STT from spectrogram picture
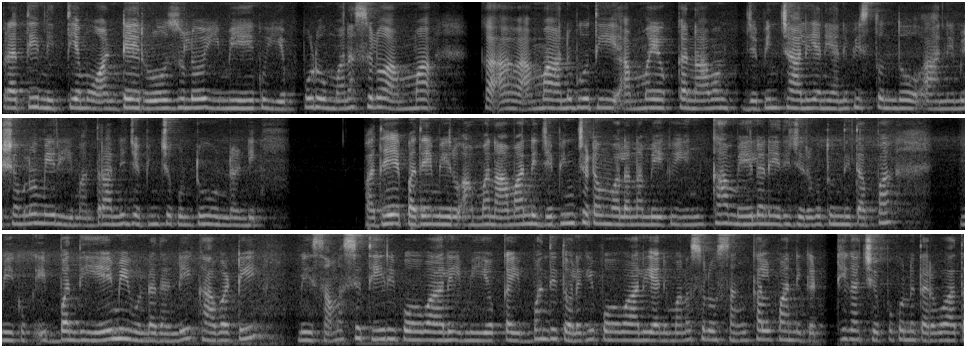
ప్రతి నిత్యము అంటే రోజులో మీకు ఎప్పుడు మనసులో అమ్మ అమ్మ అనుభూతి అమ్మ యొక్క నామం జపించాలి అని అనిపిస్తుందో ఆ నిమిషంలో మీరు ఈ మంత్రాన్ని జపించుకుంటూ ఉండండి. పదే పదే మీరు అమ్మ నామాన్ని జపించటం వలన మీకు ఇంకా మేలు అనేది జరుగుతుంది తప్ప మీకు ఇబ్బంది ఏమీ ఉండదండి. కాబట్టి మీ సమస్య తీరిపోవాలి మీ యొక్క ఇబ్బంది తొలగిపోవాలి అని మనసులో సంకల్పాన్ని గట్టిగా చెప్పుకున్న తర్వాత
